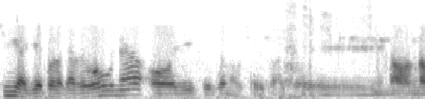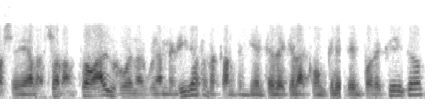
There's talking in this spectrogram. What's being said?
Sí, ayer por la tarde hubo una, hoy, bueno, no, no se, avanzó algo en alguna medida, pero están pendientes de que la concreten por escrito.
